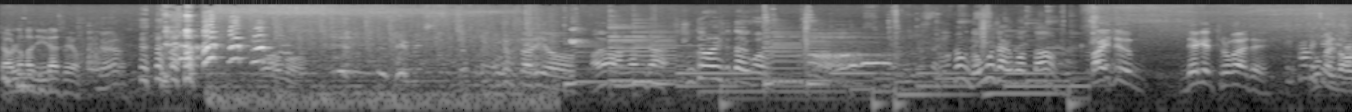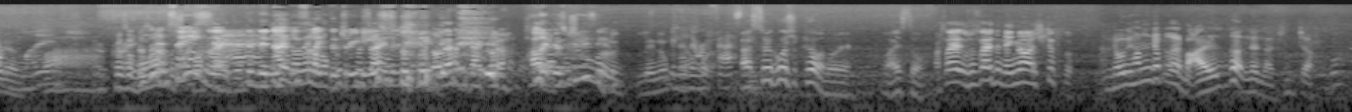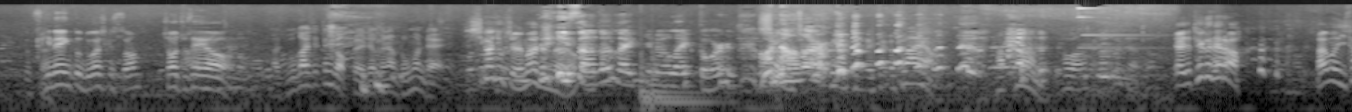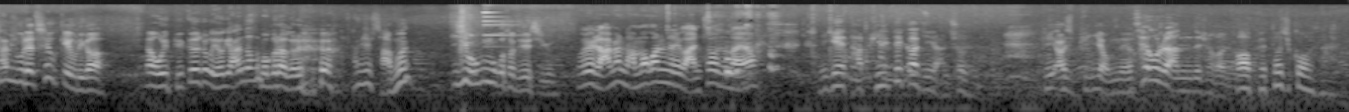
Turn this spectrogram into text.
자 얼른 가서 일하세요. 삼겹살이요. 아유 감사합니다. 진짜 맛있겠다 이거. 형 너무 잘 구웠다. 사이드 4개 들어가야 돼. 이거까지 나오면. 그래서 saying. Like, did they not eat for like the three days? 너네한테 갈 거야. Like, it's crazy. 내놓고. 아 술국 시켜 너네. 맛있어. 아, 사이드 우선 사이드 냉면 하나 시켰어. 여기 삼겹살 말도 안 된다 진짜. 비냉 또 누가 시켰어? 저 주세요. 아, 누가 시킨 게 없어. 이제 그냥 놓으면 돼. 시간이 혹시 얼마나 He 됐나요? sounded like, you know, like Thor. Another! 좋아요. 밥한. 야 이제 퇴근해라. 남은 2, 30분에 채울게 우리가. 야, 우리 비켜주고 여기 앉아서 먹으라 그래. 34분? 25분 먹어서 이제 지금. 우리 라면 다 먹었는데 이거 안 치워주나요? 이게 다 빌 때까지 안 쳐줘. 비, 아직 비기 없네요. 새우를 안 드셔가지고. 아배 터질 것 같아.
